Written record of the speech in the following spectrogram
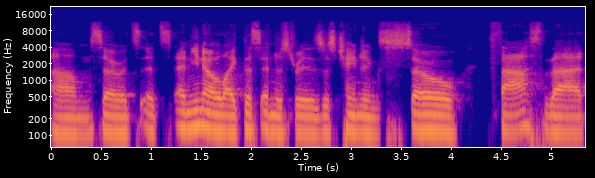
Um, so it's it's and you know, like this industry is just changing so fast that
